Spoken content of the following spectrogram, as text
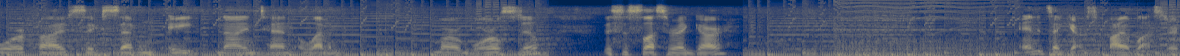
4, 5, 6, 7, 8, 9, 10, 11. Malboro still. This is Slessor Edgar and it's Edgar, so Bioblaster.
